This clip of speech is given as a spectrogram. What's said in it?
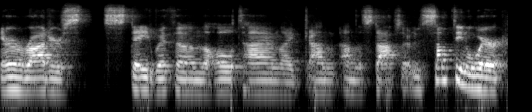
Aaron Rodgers stayed with him the whole time, like on on the stops. It was something where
